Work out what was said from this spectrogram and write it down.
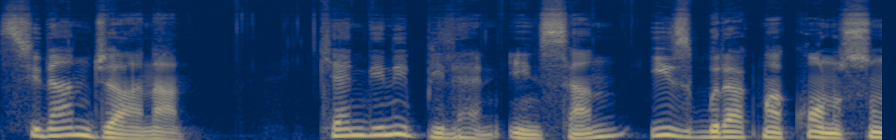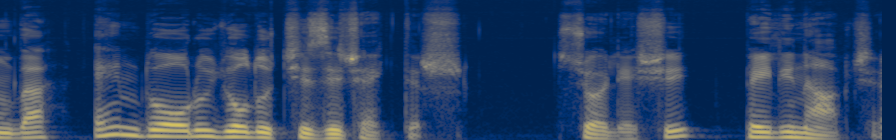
Sinan Canan Kendini bilen insan iz bırakma konusunda en doğru yolu çizecektir. Söyleşi Pelin Avcı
